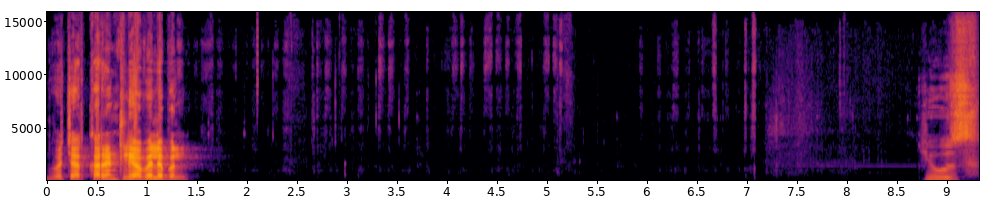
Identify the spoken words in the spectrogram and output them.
which are currently available use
